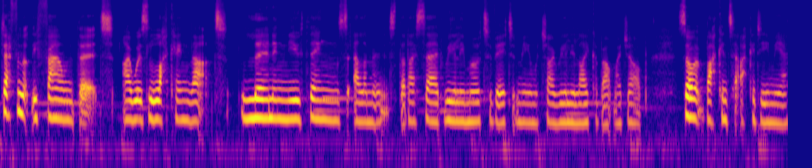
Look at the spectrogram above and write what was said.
definitely found that I was lacking that learning new things element that I said really motivated me and which I really like about my job. So I went back into academia.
